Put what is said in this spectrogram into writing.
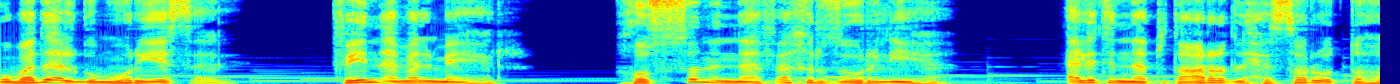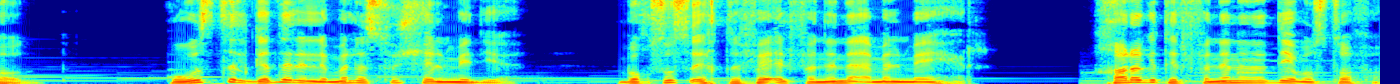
وبدأ الجمهور يسأل فين أمال ماهر؟ خصوصا إنها في آخر ظهور ليها قالت إنها بتتعرض لحصار واضطهاد ووسط الجدل اللي ملا السوشيال ميديا بخصوص اختفاء الفنانة أمال ماهر. خرجت الفنانة نادية مصطفى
